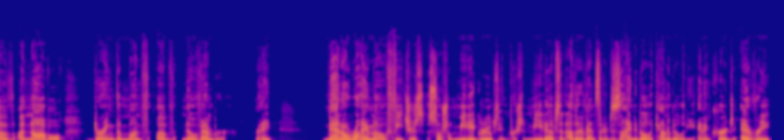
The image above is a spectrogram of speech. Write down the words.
of a novel during the month of November, right? NaNoWriMo features social media groups, in person meetups, and other events that are designed to build accountability and encourage every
